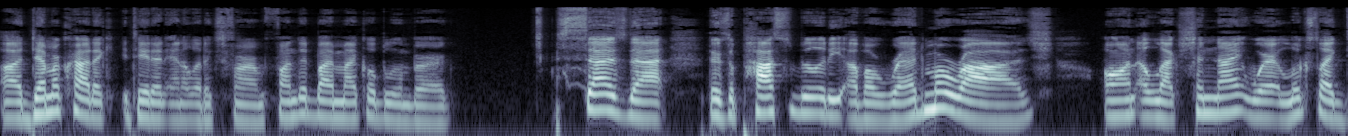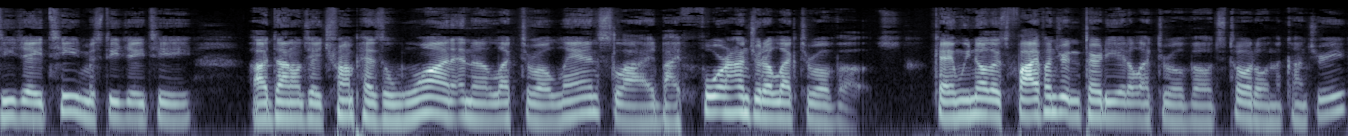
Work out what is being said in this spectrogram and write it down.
a democratic data and analytics firm funded by Michael Bloomberg, says that there's a possibility of a red mirage on election night where it looks like DJT, Miss DJT, uh, Donald J. Trump has won an electoral landslide by 400 electoral votes. Okay, and we know there's 538 electoral votes total in the country.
